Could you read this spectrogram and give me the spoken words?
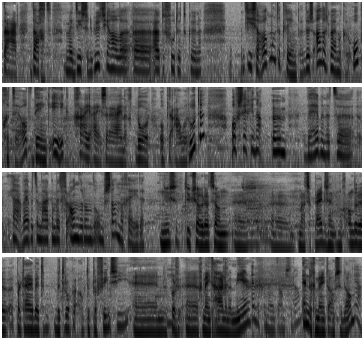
daar dacht met distributiehallen uh, uit de voeten te kunnen. Die zou ook moeten krimpen. Dus alles bij elkaar opgeteld, denk ik, ga je IJzerheinig door op de oude route? Of zeg je nou, um, we, hebben het, uh, ja, we hebben te maken met veranderende omstandigheden. Nu is het natuurlijk zo dat zo'n uh, uh, maatschappij, er zijn nog andere partijen bij betrokken, ook de provincie en de prov uh, gemeente Haarlemmermeer. En de gemeente Amsterdam. En de gemeente Amsterdam. Ja.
